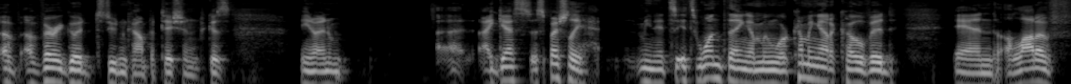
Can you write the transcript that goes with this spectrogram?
a, a, very good student competition because you know and uh, i guess especially i mean it's it's one thing i mean we're coming out of covid and a lot of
